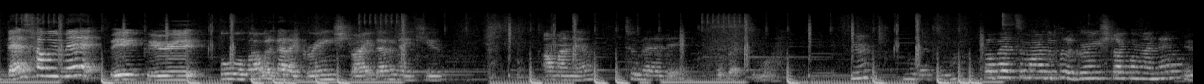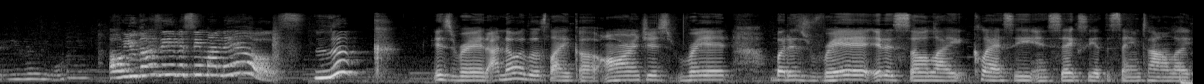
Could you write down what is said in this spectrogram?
That's how we met. Big period. Ooh, if I would've got a green stripe, that'd have been cute. On my nail. Too bad I didn't. Go back tomorrow. Hmm? Go back tomorrow. Go back tomorrow to put a green stripe on my nail? If you really want it. Oh, you guys didn't even see my nails. Look. It's red. I know it looks like uh, orangish red, but it's red. It is so like classy and sexy at the same time. Like,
